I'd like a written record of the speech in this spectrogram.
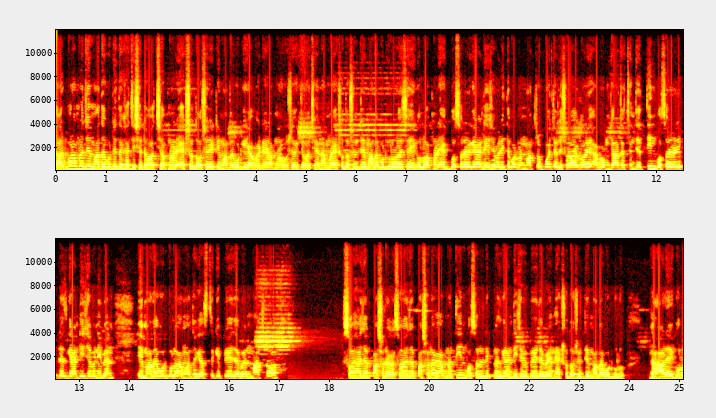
তারপর আমরা যে মাদারবোর্ডটি দেখাচ্ছি, সেটা হচ্ছে আপনার একশো দশের একটি মাদারবোর্ড গিগাবাইটের আপনারা অবশ্যই দেখতে পাচ্ছেন, আমরা একশো দশের যে মাদারবোর্ডগুলো রয়েছে, এগুলো আপনার এক বছরের গ্যারান্টি হিসেবে নিতে পারবেন। মাত্র পঁয়তাল্লিশশো টাকা করে এবং যারা চাচ্ছেন যে তিন বছরের রিপ্লেস গ্যারান্টি হিসেবে নেবেন, এই মাদারবোর্ডগুলো আমাদের কাছ থেকে পেয়ে যাবেন মাত্র ছয় হাজার পাঁচশো টাকা। ছয় হাজার পাঁচশো টাকা আপনার তিন বছরের রিপ্লেস গ্যারান্টি হিসেবে পেয়ে যাবেন একশো দশের যে মাদারবোর্ডগুলো আর এগুলো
